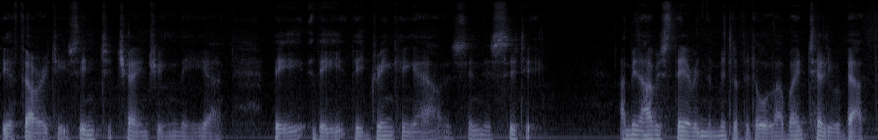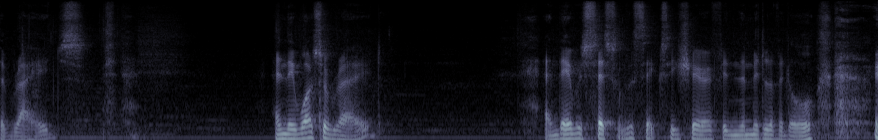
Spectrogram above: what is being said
the authorities into changing the, uh, the, the, the drinking hours in this city. I mean, I was there in the middle of it all. I won't tell you about the raids. and there was a raid. And there was Cecil the sexy sheriff in the middle of it all.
